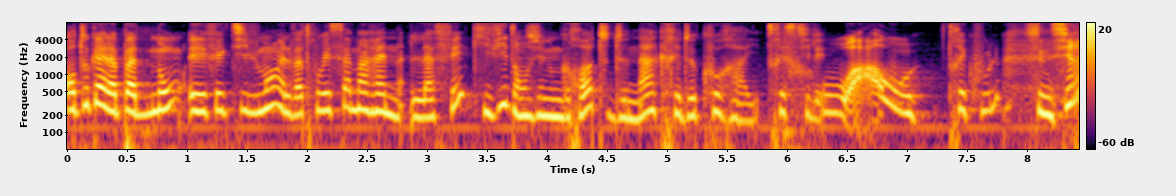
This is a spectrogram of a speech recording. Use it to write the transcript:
en tout cas, elle n'a pas de nom, et effectivement, elle va trouver sa marraine, la fée, qui vit dans une grotte de nacre et de corail. Très stylé, Waouh très cool. C'est une sirène,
